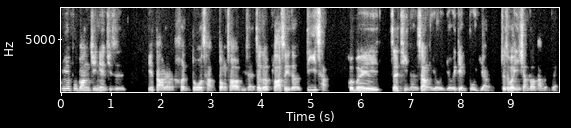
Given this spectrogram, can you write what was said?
因为富邦今年其实也打了很多场东超的比赛，这个 Plus 的第一场。会不会在体能上有有一点不一样，就是会影响到他们这样？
